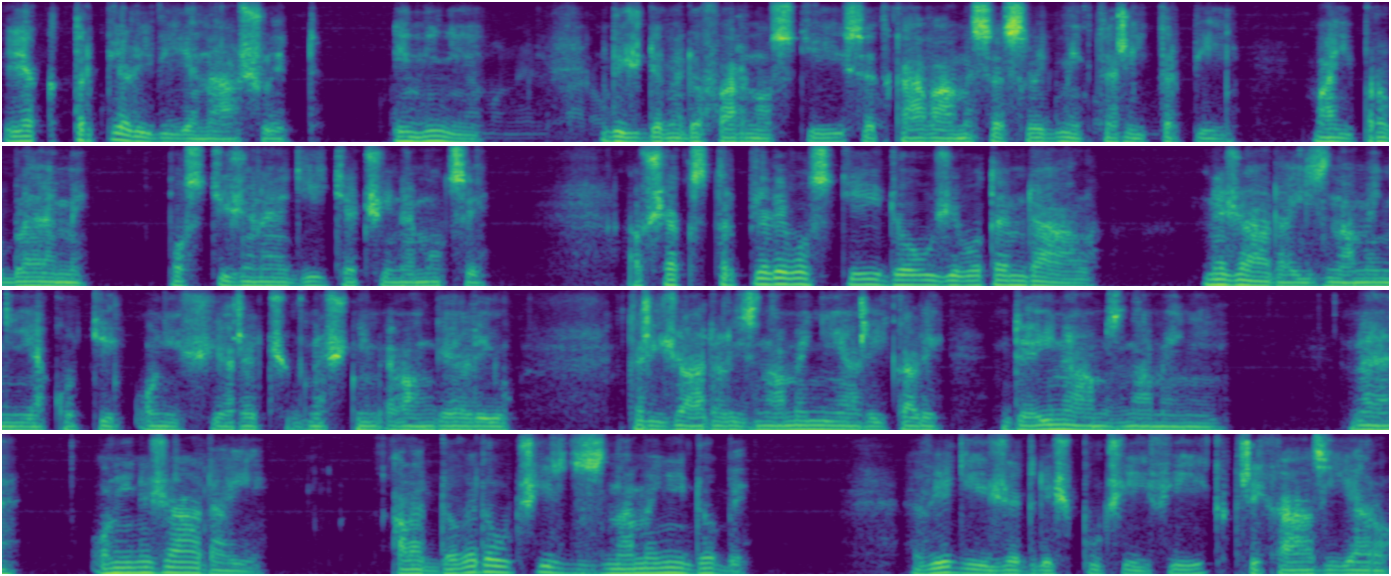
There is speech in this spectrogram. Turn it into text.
Jak trpělivý je náš lid. I nyní, když jdeme do farností, setkáváme se s lidmi, kteří trpí, mají problémy, postižené dítě či nemoci. Avšak s trpělivostí jdou životem dál. Nežádají znamení jako ti, o nich je řeč v dnešním evangeliu, kteří žádali znamení a říkali, dej nám znamení. Ne, oni nežádají, ale dovedou číst znamení doby. Vědí, že když pučí fík, přichází jaro.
